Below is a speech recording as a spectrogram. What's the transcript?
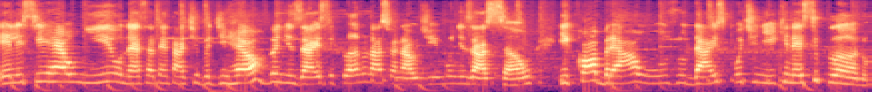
ele se reuniu nessa tentativa de reorganizar esse Plano Nacional de Imunização e cobrar o uso da Sputnik nesse plano,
